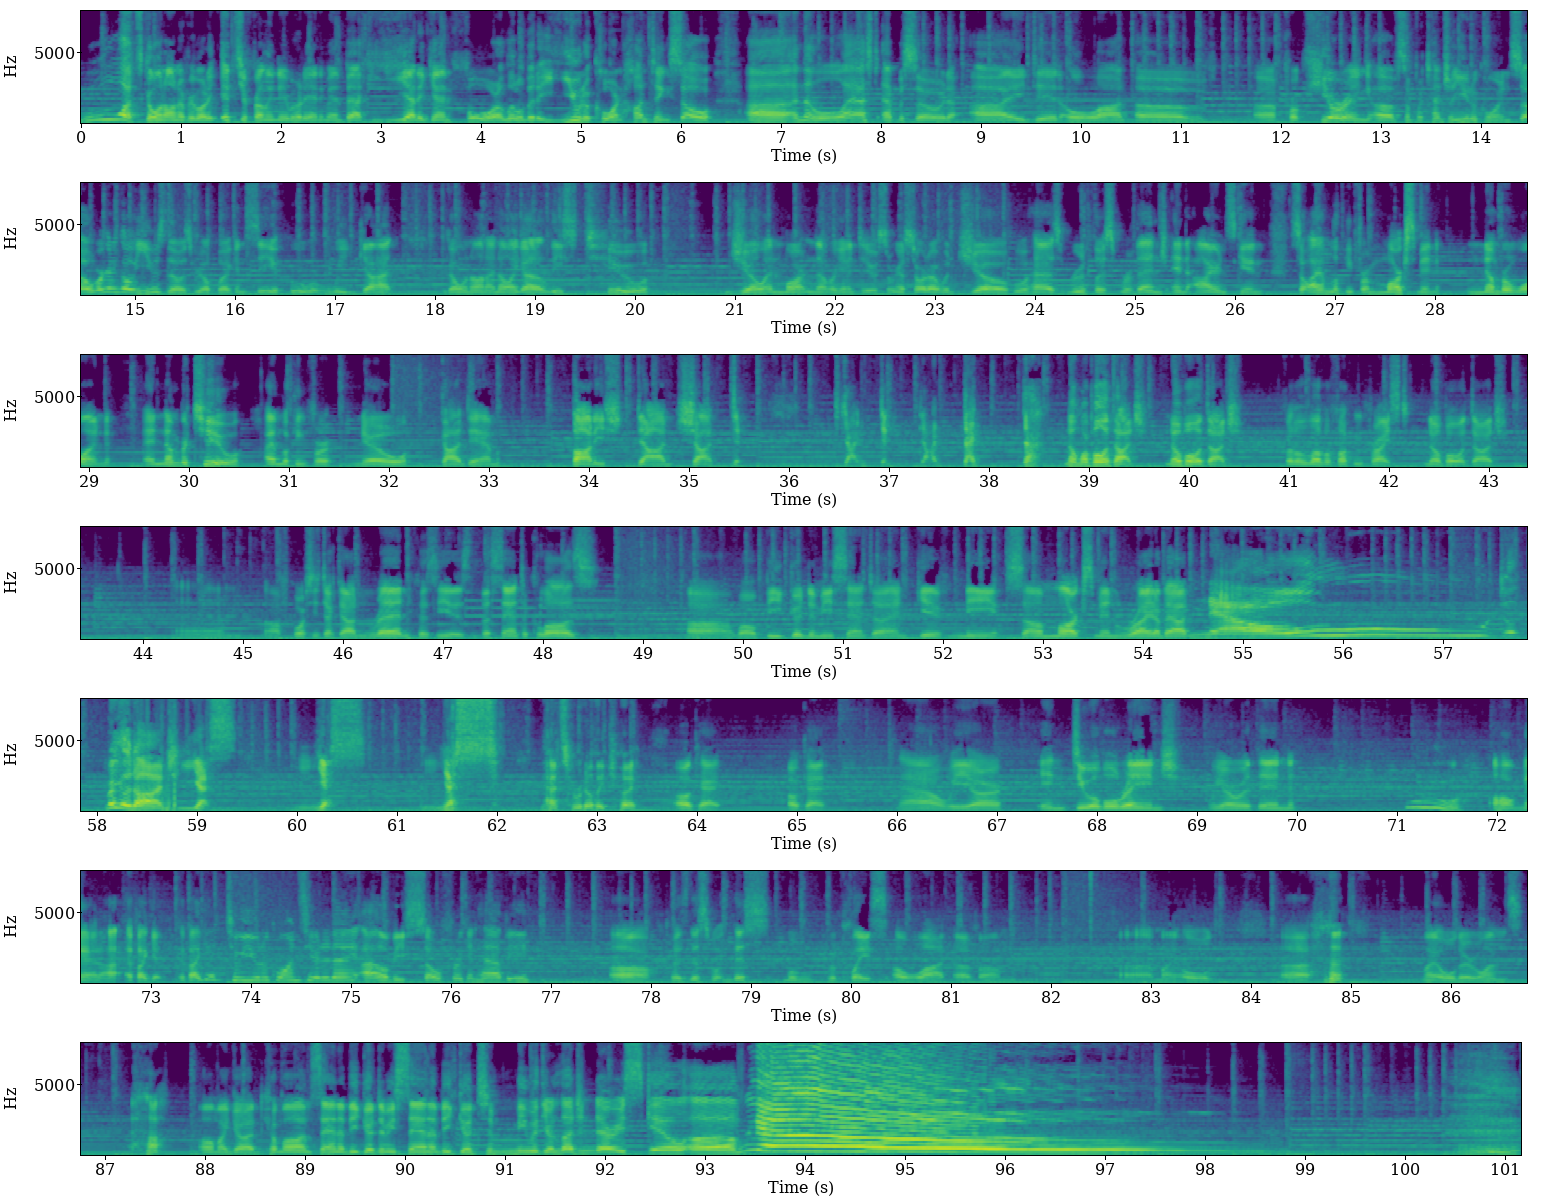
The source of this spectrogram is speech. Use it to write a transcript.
What's going on, everybody? It's your friendly neighborhood Andyman back yet again for a little bit of unicorn hunting. So, uh, in the last episode, I did a lot of uh, procuring of some potential unicorns. So, we're gonna go use those real quick and see who we got going on. I know I got at least two Joe and Martin that we're going to do. So we're going to start out with Joe, who has Ruthless, Revenge, and Iron Skin. So I am looking for Marksman, number one. And number two, I am looking for no goddamn body sh dod shot. No more bullet dodge. No bullet dodge. For the love of fucking Christ, no bullet dodge. Um, of course, he's decked out in red because he is the Santa Claus. Uh, well, be good to me, Santa, and give me some marksman right about now! Regular dodge! Yes! Yes! Yes! That's really good. Okay. Okay. Now we are in doable range. We are within... Ooh. Oh man, I, if I get if I get two unicorns here today, I'll be so freaking happy. Oh, because this will this will replace a lot of um uh, my old uh my older ones. Oh my god, come on, Santa, be good to me, Santa, be good to me with your legendary skill of No!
